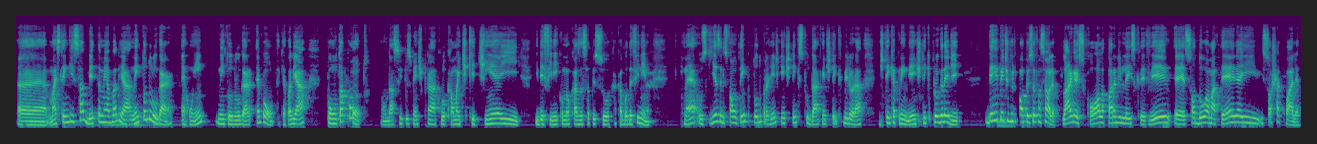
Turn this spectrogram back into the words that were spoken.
É, mas tem que saber também avaliar. Nem todo lugar é ruim, nem todo lugar é bom. Tem que avaliar ponto a ponto. Não dá simplesmente para colocar uma etiquetinha e, e, definir como é o caso dessa pessoa que acabou definindo. Né? Os guias eles falam o tempo todo pra gente que a gente tem que estudar, que a gente tem que melhorar, a gente tem que aprender, a gente tem que progredir. E de repente eu viro pra uma pessoa e falo assim: olha, larga a escola, para de ler e escrever, é, só doa a matéria e, e, só chacoalha.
